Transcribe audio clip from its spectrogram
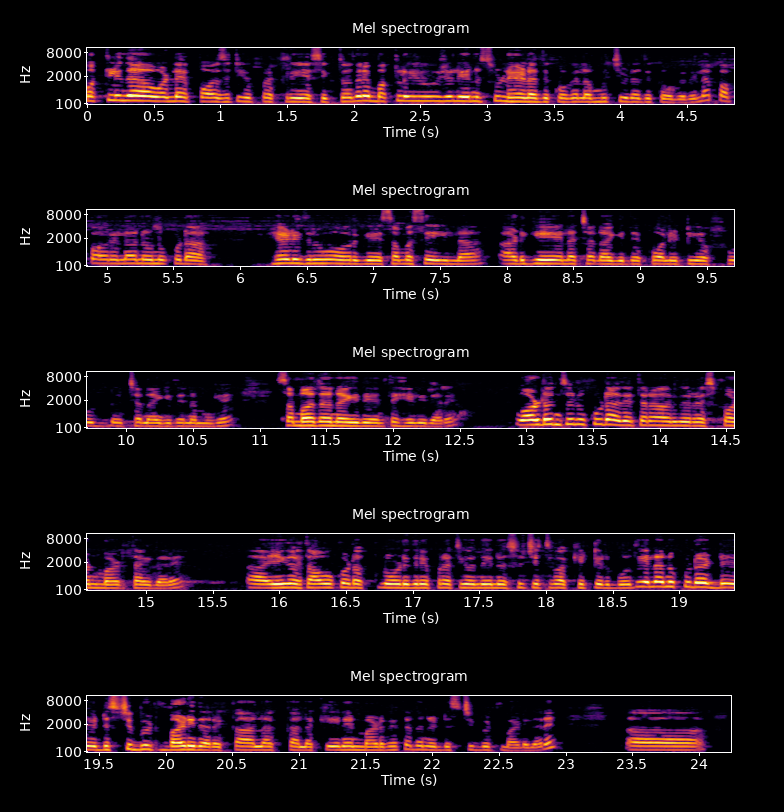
ಮಕ್ಕಳಿಂದ ಒಳ್ಳೆ ಪಾಸಿಟಿವ್ ಪ್ರಕ್ರಿಯೆ ಸಿಕ್ತು. ಅಂದರೆ ಮಕ್ಕಳು ಯೂಶ್ವಲಿ ಏನು ಸುಳ್ಳು ಹೇಳೋದಕ್ಕೆ ಹೋಗಲ್ಲ, ಮುಚ್ಚಿಡೋದಕ್ಕೆ ಹೋಗೋದಿಲ್ಲ. ಪಾಪ ಅವರೆಲ್ಲನೂ ಕೂಡ ಹೇಳಿದರು, ಅವ್ರಿಗೆ ಸಮಸ್ಯೆ ಇಲ್ಲ. ಅಡುಗೆ ಎಲ್ಲ ಚೆನ್ನಾಗಿದೆ ಕ್ವಾಲಿಟಿ ಆಫ್ ಫುಡ್ ಚೆನ್ನಾಗಿದೆ ನಮಗೆ, ಸಮಾಧಾನ ಇದೆ ಅಂತ ಹೇಳಿದ್ದಾರೆ. ವಾರ್ಡನ್ಸೂ ಕೂಡ ಅದೇ ಥರ ಅವ್ರಿಗೆ ರೆಸ್ಪಾಂಡ್ ಮಾಡ್ತಾ ಇದ್ದಾರೆ. ಈಗ ತಾವು ಕೂಡ ನೋಡಿದರೆ ಪ್ರತಿಯೊಂದೇನು ಶುಚಿತ್ವ ಕಿಟ್ ಇರ್ಬೋದು ಎಲ್ಲನೂ ಕೂಡ ಡಿಸ್ಟ್ರಿಬ್ಯೂಟ್ ಮಾಡಿದ್ದಾರೆ. ಕಾಲ, ಕಾಲಕ್ಕೆ ಏನೇನು ಮಾಡಬೇಕು ಅದನ್ನು ಡಿಸ್ಟ್ರಿಬ್ಯೂಟ್ ಮಾಡಿದ್ದಾರೆ.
